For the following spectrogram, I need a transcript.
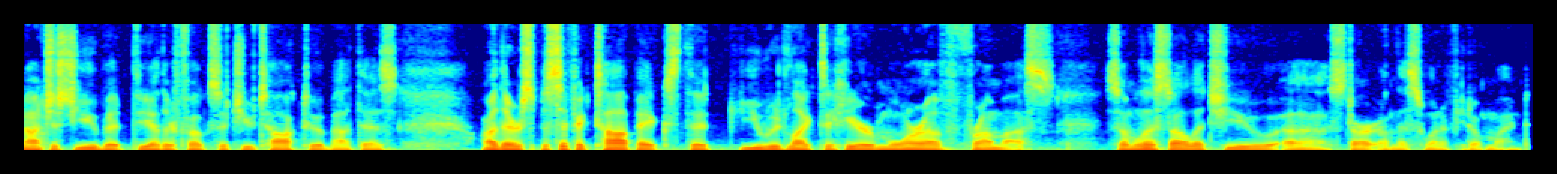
not just you, but the other folks that you talk to about this, are there specific topics that you would like to hear more of from us? So, Melissa, I'll let you uh, start on this one if you don't mind.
